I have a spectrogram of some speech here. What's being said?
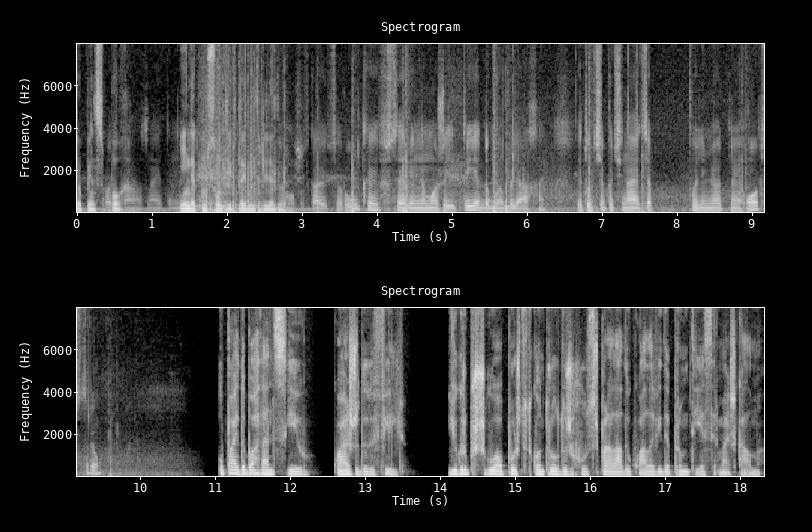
Eu penso, porra, Знаєте, e ainda começou um tiroteio de metralhadoras. Опускаються руки, все, він не може йти, я думаю, бляха. І тут ще починається пулеметний обстріл. O pai de Bordan seguiu, com a ajuda do filho, e o grupo chegou ao posto de controle dos russos para lá do qual a vida prometia ser mais calma.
